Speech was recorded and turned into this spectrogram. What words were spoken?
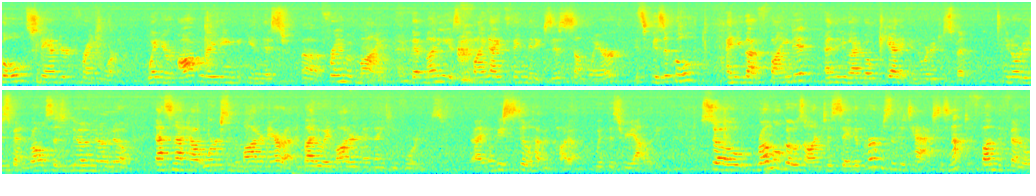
gold standard framework when you're operating in this uh, frame of mind that money is a finite thing that exists somewhere, it's physical, and you got to find it, and then you got to go get it in order to spend. In order to spend. Rawls says, no, no, no. That's not how it works in the modern era. And by the way, modern meant 1940s, right? And we still haven't caught up with this reality. So Ruml goes on to say the purpose of the tax is not to fund the federal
